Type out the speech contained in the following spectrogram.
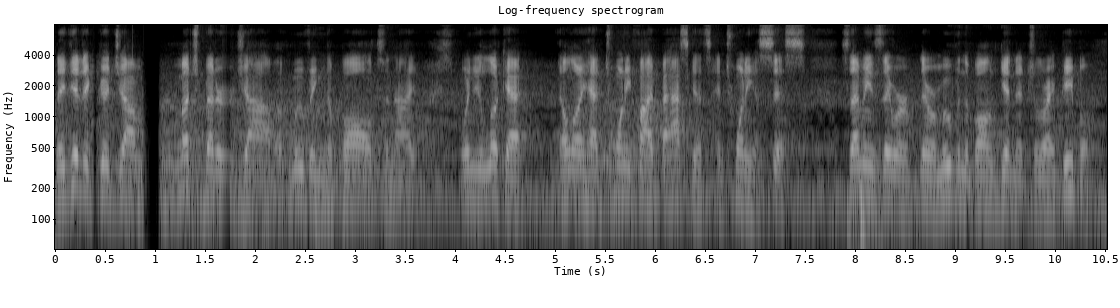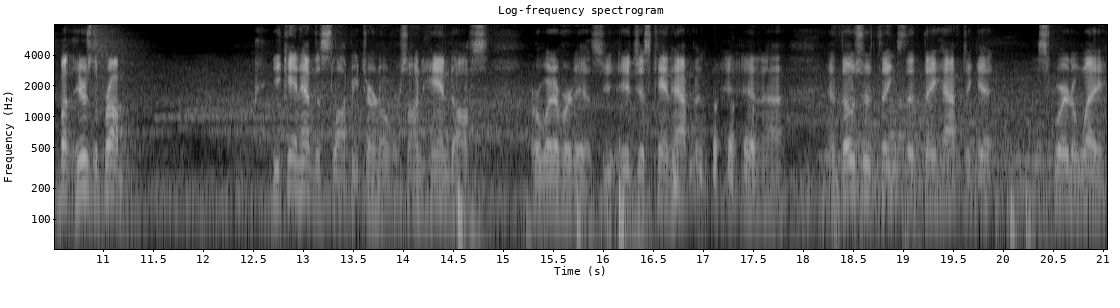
they did a good job, much better job of moving the ball tonight. When you look at Illinois had 25 baskets and 20 assists, so that means they were they were moving the ball and getting it to the right people. But here's the problem: you can't have the sloppy turnovers on handoffs or whatever it is. It just can't happen, and uh, and those are things that they have to get squared away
